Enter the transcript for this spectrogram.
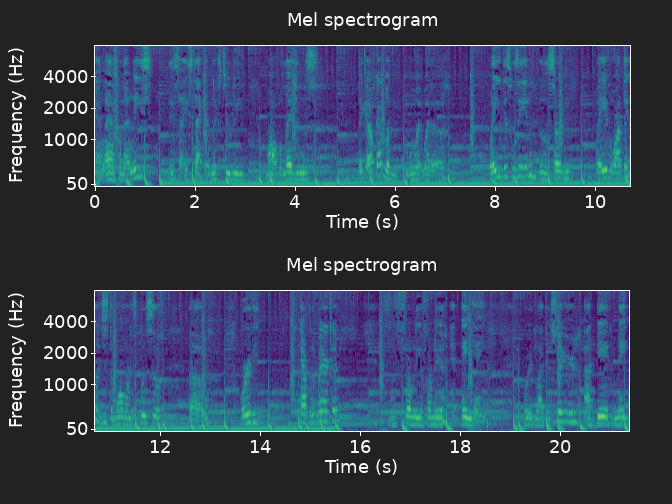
and last but not least, this I stack up next to the Marvel Legends. I think I forgot what what, what uh, wave this was in. It was a certain wave, or I think it was just the Walmart exclusive. Uh, worthy Captain America from the from the end game. Would like this figure. I did make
